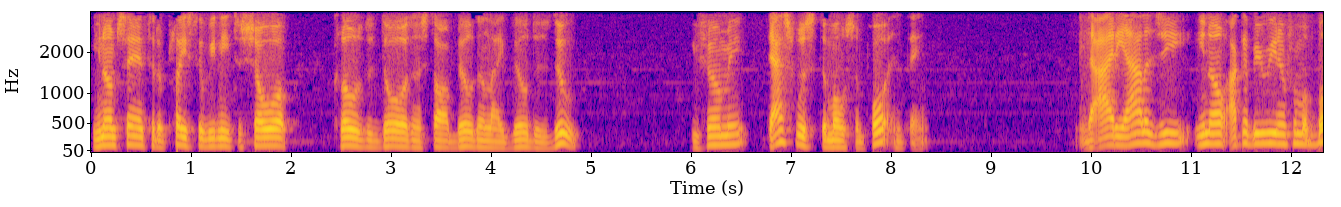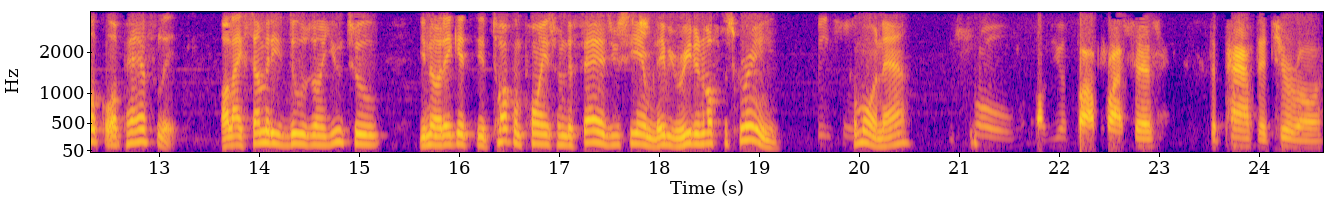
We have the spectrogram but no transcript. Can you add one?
You know what I'm saying? To the place that we need to show up, close the doors and start building like builders do. You feel me? That's what's the most important thing. The ideology, you know, I could be reading from a book or a pamphlet. Or like some of these dudes on YouTube, you know, they get the talking points from the feds. You see them, they be reading off the screen. Come on now. control of your thought process, the path that you're on.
